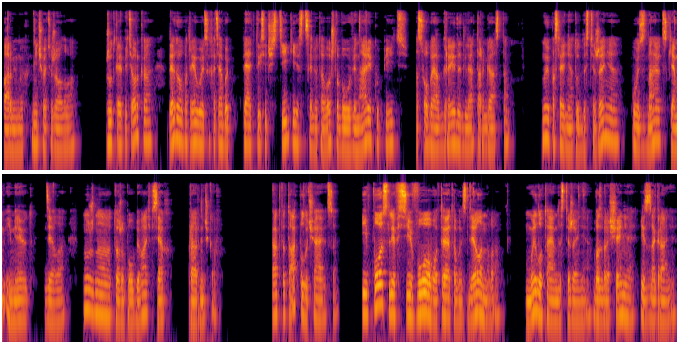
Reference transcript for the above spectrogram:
фармим их, ничего тяжелого. Жуткая пятерка. Для этого потребуется хотя бы 5000 стиги с целью того, чтобы у Винари купить особые апгрейды для Таргаста. Ну и последнее тут достижение. Пусть знают, с кем имеют дело. Нужно тоже поубивать всех рарничков. Как-то так получается. И после всего вот этого сделанного, мы лутаем достижение, возвращение из-за грани.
